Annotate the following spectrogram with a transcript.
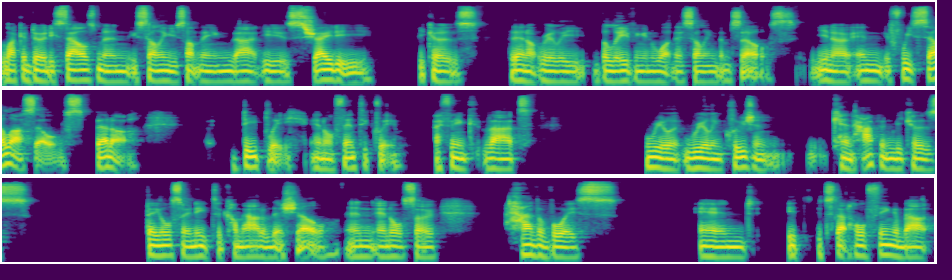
like a dirty salesman is selling you something that is shady because they're not really believing in what they're selling themselves, you know. And if we sell ourselves better, deeply and authentically, I think that real real inclusion can happen because they also need to come out of their shell and and also have a voice and it, it's that whole thing about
